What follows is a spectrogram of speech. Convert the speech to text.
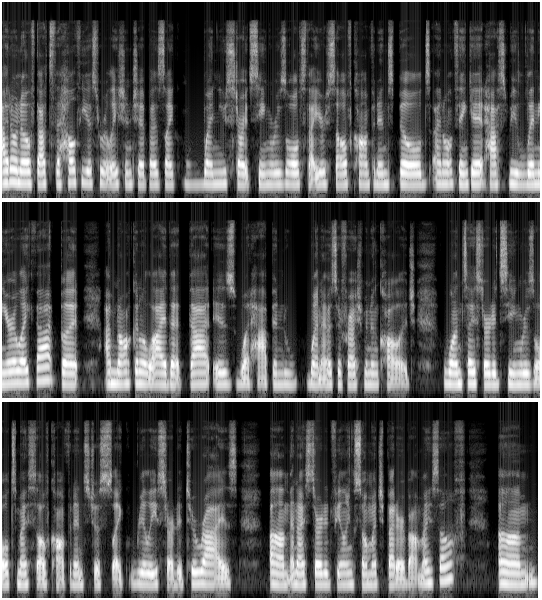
I don't know if that's the healthiest relationship as like when you start seeing results that your self-confidence builds. I don't think it has to be linear like that, but I'm not going to lie that that is what happened when I was a freshman in college. Once I started seeing results, my self-confidence just like really started to rise um, and I started feeling so much better about myself. Um,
